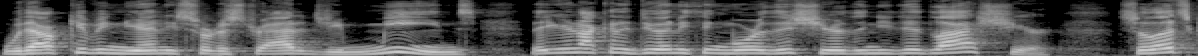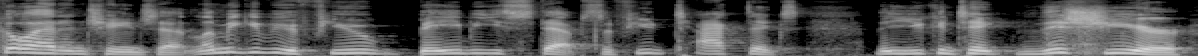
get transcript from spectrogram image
without giving you any sort of strategy means that you're not going to do anything more this year than you did last year. So let's go ahead and change that. Let me give you a few baby steps, a few tactics that you can take this year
